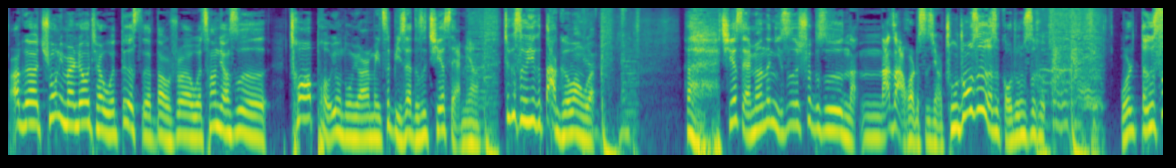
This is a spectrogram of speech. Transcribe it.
二哥群里面聊天，我嘚瑟到说，我曾经是长跑运动员，每次比赛都是前三名。这个时候，一个大哥问我，哎，前三名，那你是说的是哪哪咋会的事情？初中时候还是高中时候？我说都是。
